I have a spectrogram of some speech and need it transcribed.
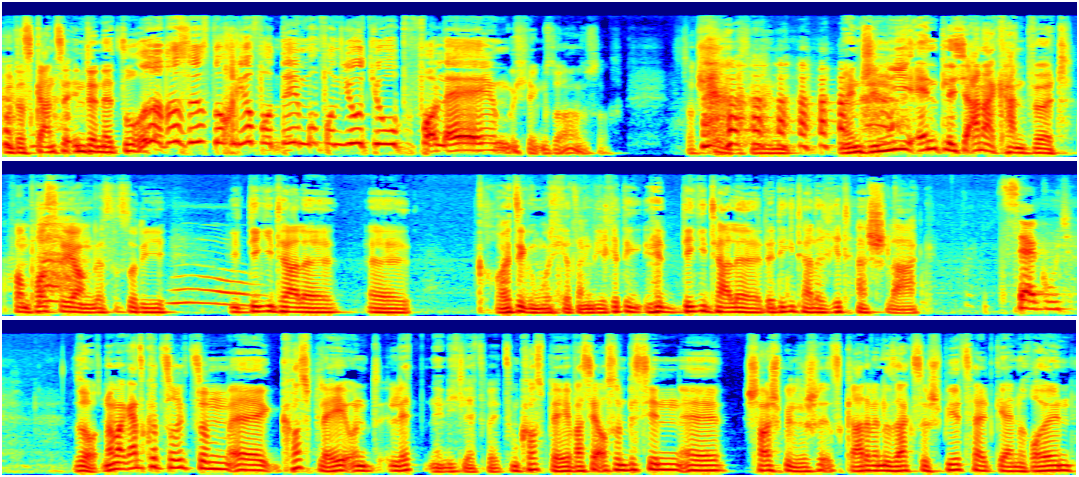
Und das ganze Internet so, hier von dem und von YouTube, voll lame. Ich denke mir so, ah, das ist doch, ist doch schön, dass mein, mein Genie endlich anerkannt wird vom Postillon. Das ist so die, die digitale äh, Kreuzigung, muss ich gerade sagen, die digitale, der digitale Ritterschlag. Sehr gut. So, nochmal ganz kurz zurück zum äh, Cosplay und let, nee, nicht Let's Play, zum Cosplay, was ja auch so ein bisschen äh, schauspielerisch ist, gerade wenn du sagst, du spielst halt gern Rollen,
